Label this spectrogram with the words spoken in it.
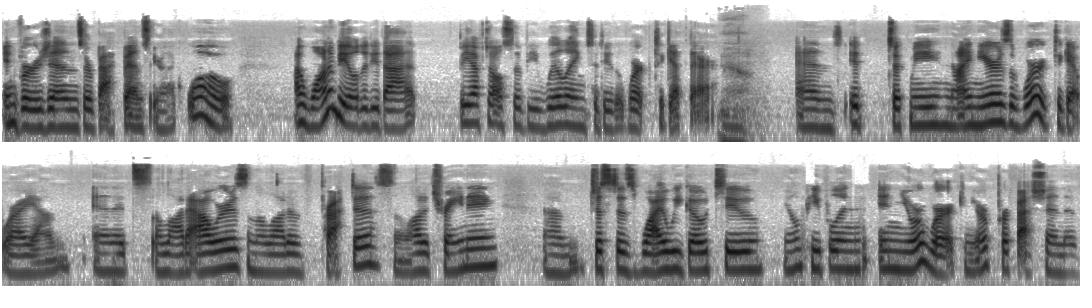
inversions or back bends. That you're like, whoa, I want to be able to do that, but you have to also be willing to do the work to get there. Yeah. And it took me nine years of work to get where I am. And it's a lot of hours and a lot of practice and a lot of training. Um, just as why we go to, you know, people in, in your work, in your profession of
